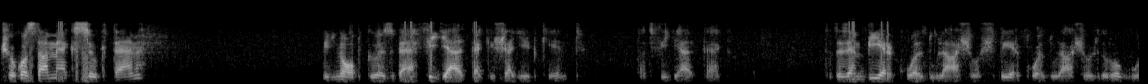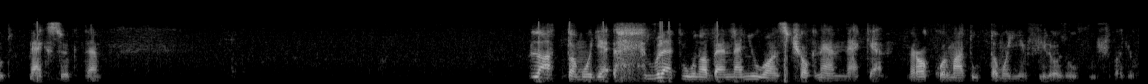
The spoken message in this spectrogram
És akkor aztán megszöktem, így napközben, figyeltek is egyébként, tehát figyeltek. Tehát ezen bérkoldulásos, bérkoldulásos dolog volt, megszöktem. Láttam, hogy lett volna benne nyuansz, csak nem nekem. Mert akkor már tudtam, hogy én filozófus vagyok.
